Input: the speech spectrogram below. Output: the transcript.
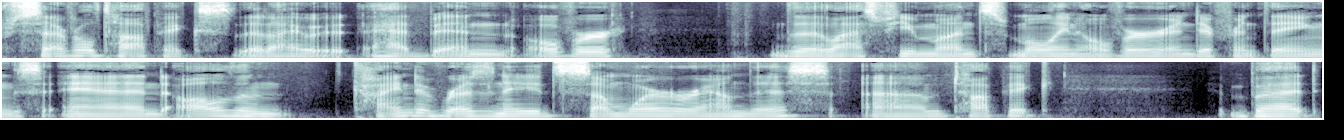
several topics that I had been over the last few months mulling over and different things, and all of them kind of resonated somewhere around this um, topic. But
